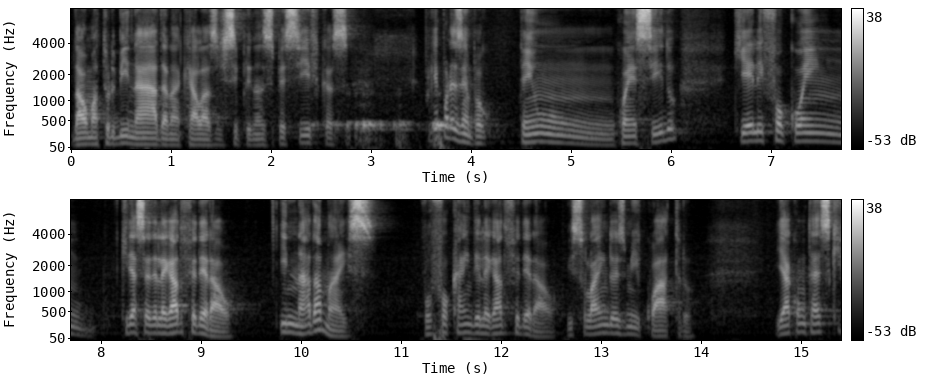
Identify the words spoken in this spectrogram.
dá uma turbinada naquelas disciplinas específicas. Porque, por exemplo, tenho um conhecido que ele focou em. queria ser delegado federal. E nada mais. Vou focar em delegado federal. Isso lá em 2004. E acontece que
